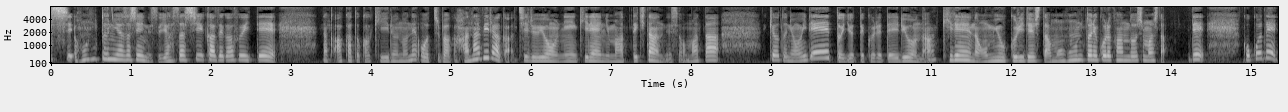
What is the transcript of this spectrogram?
しい、本当に優しいんです優しい風が吹いて、なんか赤とか黄色のね、落ち葉が花びらが散るように綺麗に舞ってきたんですよ。また、京都においでと言ってくれているような綺麗なお見送りでした。もう本当にこれ感動しました。で、ここで、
